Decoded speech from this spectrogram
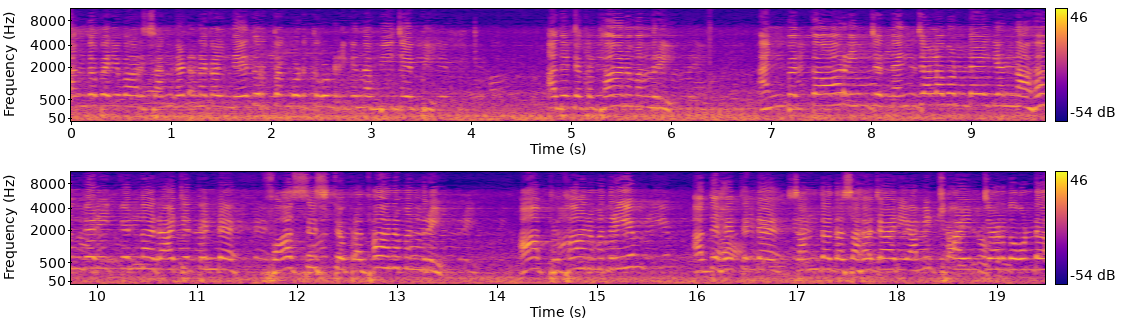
സംഘപരിവാർ സംഘടനകൾ നേതൃത്വം കൊടുത്തുകൊണ്ടിരിക്കുന്ന ബി ജെ പി അതിന്റെ പ്രധാനമന്ത്രി അൻപത്താറ് ഇഞ്ച് നെഞ്ചളവുണ്ട് എന്ന് അഹങ്കരിക്കുന്ന രാജ്യത്തിന്റെ ഫാസിസ്റ്റ് പ്രധാനമന്ത്രി. ആ പ്രധാനമന്ത്രിയും അദ്ദേഹത്തിന്റെ സന്തത സഹചാരി അമിത്ഷായും ചേർന്നുകൊണ്ട്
